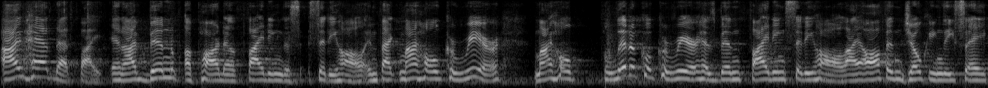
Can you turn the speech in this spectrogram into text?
I've had that fight, and I've been a part of fighting the city hall. In fact, my whole career, my whole political career has been fighting city hall. I often jokingly say,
